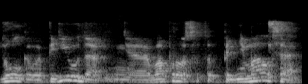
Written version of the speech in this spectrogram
долгого периода э, вопрос этот поднимался.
